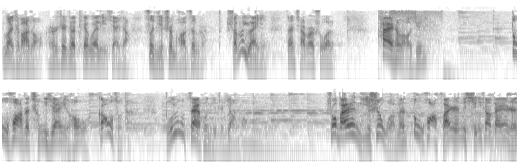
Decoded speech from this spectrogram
乱七八糟，说这叫铁拐李现象，自己治不好自个儿，什么原因？咱前面说了，太上老君度化他成仙以后啊，告诉他不用在乎你这样貌，说白了，你是我们度化凡人的形象代言人，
